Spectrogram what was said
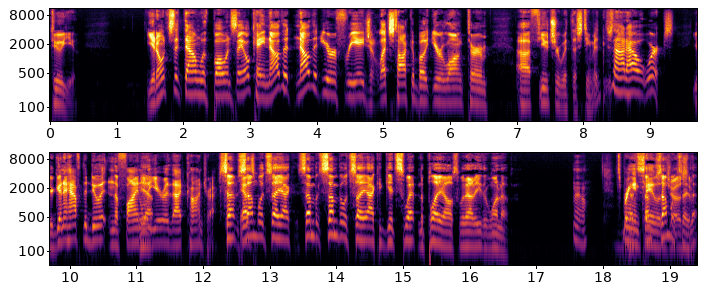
to you. You don't sit down with Bo and say, "Okay, now that now that you're a free agent, let's talk about your long term uh, future with this team." It's not how it works. You're going to have to do it in the final Yeah. year of that contract. Some Yeah, some would say I some some would say I could get swept in the playoffs without either one of them. no. it's bringing bring in Some, Caleb some Joseph.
